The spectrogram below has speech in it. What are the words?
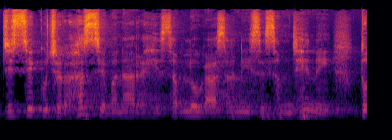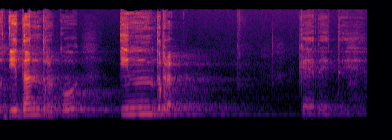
जिससे कुछ रहस्य बना रहे, सब लोग आसानी से समझे नहीं तो इदंद्र को इंद्र कह देते हैं।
